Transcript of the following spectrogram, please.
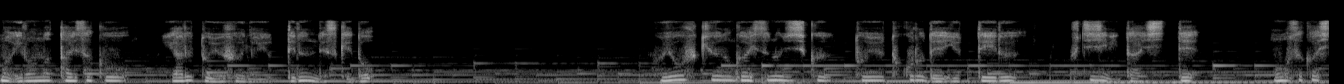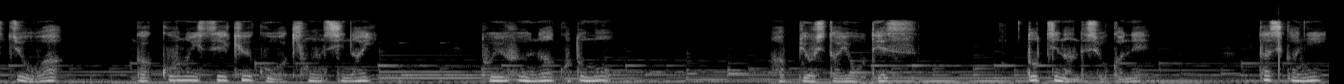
まあいろんな対策をやるというふうには言ってるんですけど、不要不急の外出の自粛というところで言っている府知事に対して、大阪市長は学校の一斉休校は基本しないというふうなことも発表したようです。どっちなんでしょうかね。確かに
